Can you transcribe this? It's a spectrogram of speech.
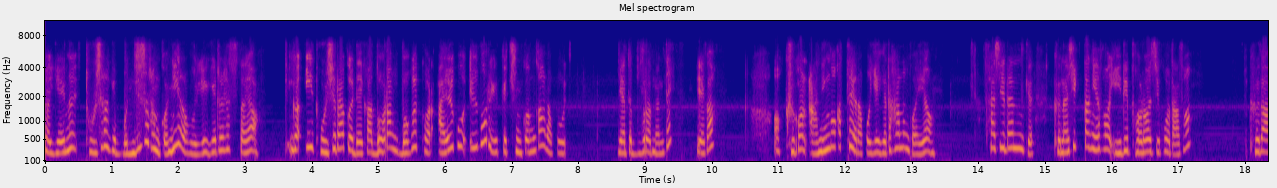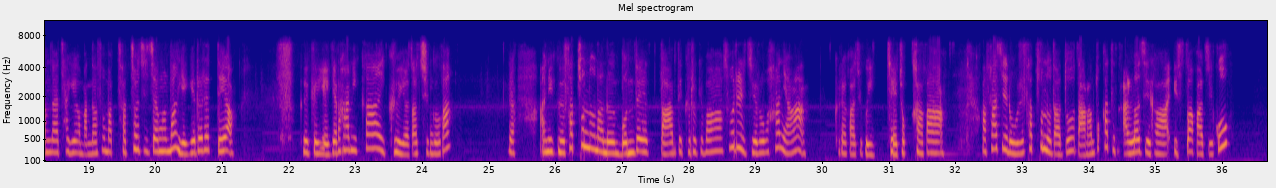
야, 얘는 도시락에 뭔 짓을 한 거니? 라고 얘기를 했어요. 그러니까 이 도시락을 내가 너랑 먹을 걸 알고 일부러 이렇게 준 건가? 라고 얘한테 물었는데 얘가 어 그건 아닌 것 같아 라고 얘기를 하는 거예요. 사실은 그, 그날 식당에서 일이 벌어지고 나서 그 다음날 자기가 만나서 막 자초지정을 막 얘기를 했대요. 그렇게 얘기를 하니까 그 여자친구가 야, 아니 그 사촌 누나는 뭔데 나한테 그렇게 막 소리를 지르고 하냐 그래가지고 이- 제 조카가 아 사실 우리 사촌 누나도 나랑 똑같은 알러지가 있어가지고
